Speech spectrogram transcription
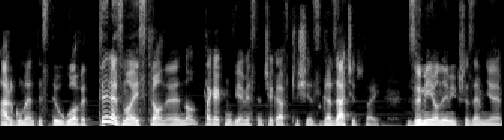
argumenty z tyłu głowy. Tyle z mojej strony. No, tak jak mówiłem, jestem ciekaw, czy się zgadzacie tutaj z wymienionymi przeze mnie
